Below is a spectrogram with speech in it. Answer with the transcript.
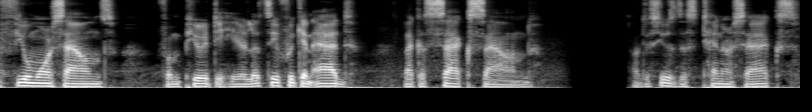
a few more sounds from Purity here. Let's see if we can add like a sax sound. I'll just use this tenor sax.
